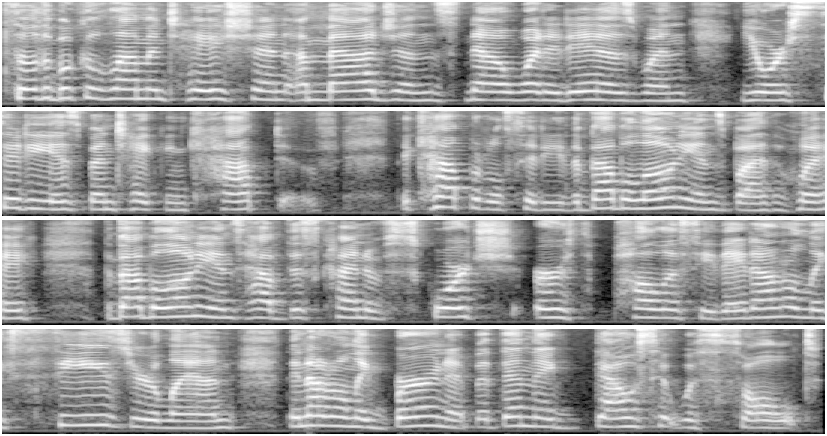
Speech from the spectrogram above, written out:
So the book of Lamentation imagines now what it is when your city has been taken captive. The capital city, the Babylonians, by the way, the Babylonians have this kind of scorch earth policy. They not only seize your land, they not only burn it, but then they douse it with salt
